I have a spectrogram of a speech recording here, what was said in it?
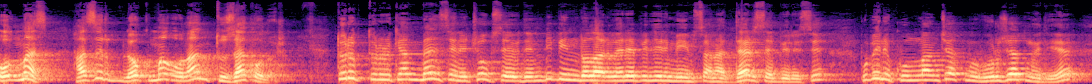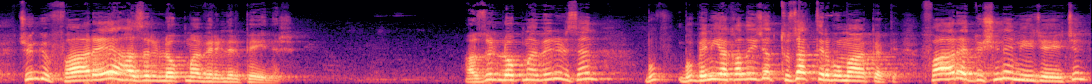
Olmaz. Hazır lokma olan tuzak olur. Durup dururken ben seni çok sevdim bir bin dolar verebilir miyim sana derse birisi bu beni kullanacak mı vuracak mı diye. Çünkü fareye hazır lokma verilir peynir. Hazır lokma verirsen bu, bu beni yakalayacak tuzaktır bu muhakkak. Fare düşünemeyeceği için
